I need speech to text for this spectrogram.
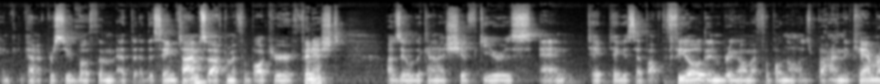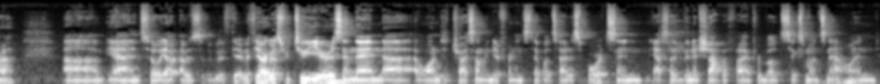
and kind of pursue both of them at the, at the same time. So after my football career finished, I was able to kind of shift gears and take take a step off the field and bring all my football knowledge behind the camera. Um, yeah, and so I, I was with, with the Argos for two years, and then uh, I wanted to try something different and step outside of sports. And yeah, so I've been at Shopify for about six months now, and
